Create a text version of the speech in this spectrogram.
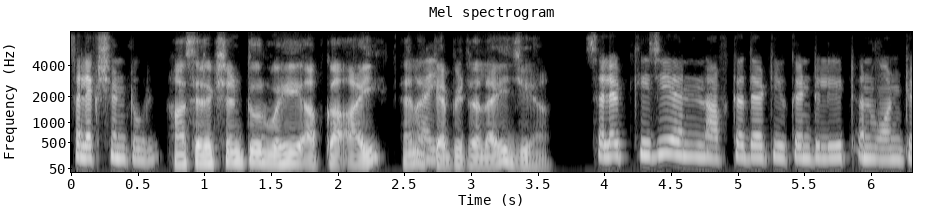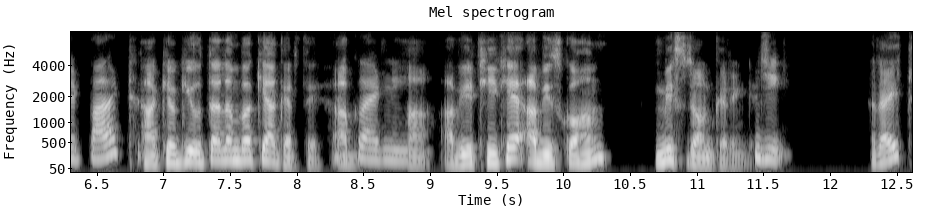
Selection tool हाँ सिलेक्शन टूल वही आपका आई है ना कैपिटल आई जी हाँ। सेलेक्ट कीजिए and after that you can delete unwanted part हाँ क्योंकि उतना लंबा क्या करते? अब नहीं। हाँ अब ये ठीक है अब इसको हम मिक्स डाउन करेंगे। जी। राइट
